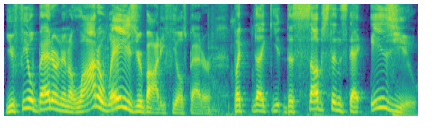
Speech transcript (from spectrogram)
you feel better, and in a lot of ways, your body feels better. But like you, the substance that is you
